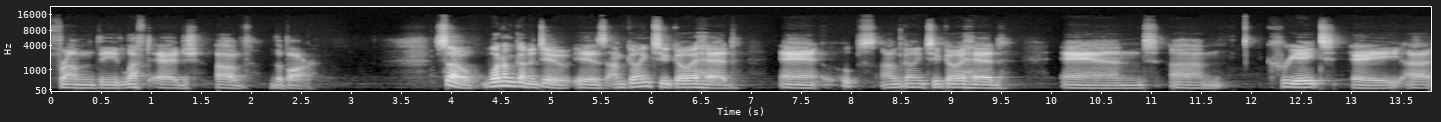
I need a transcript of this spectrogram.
from the left edge of the bar. So what I'm going to do is I'm going to go ahead and, oops, I'm going to go ahead and um, create a, uh,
